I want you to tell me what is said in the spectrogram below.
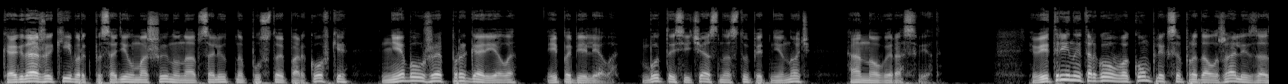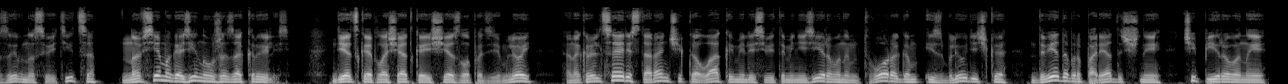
Когда же киборг посадил машину на абсолютно пустой парковке, небо уже прогорело и побелело, будто сейчас наступит не ночь, а новый рассвет. Витрины торгового комплекса продолжали зазывно светиться, но все магазины уже закрылись. Детская площадка исчезла под землей, а на крыльце ресторанчика лакомились витаминизированным творогом из блюдечка две добропорядочные, чипированные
